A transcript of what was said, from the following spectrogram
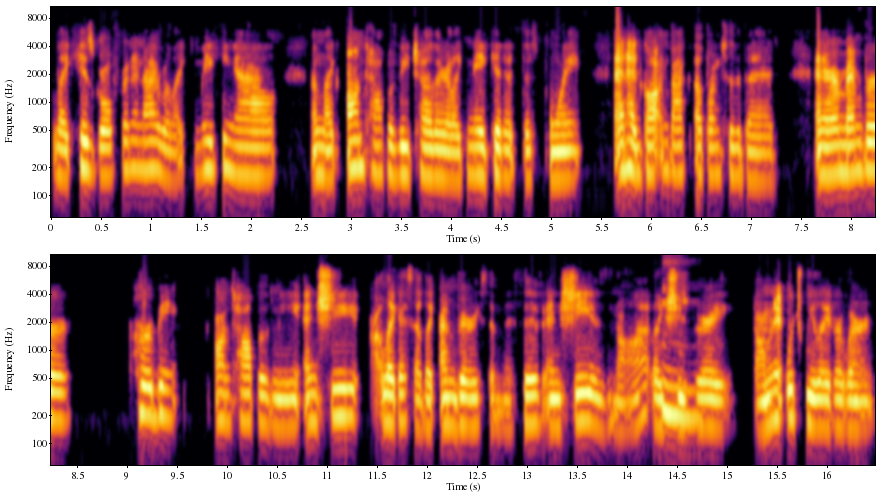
Like his girlfriend and I were like making out and like on top of each other, like naked at this point, and had gotten back up onto the bed. And I remember her being on top of me, and she, like I said, like I'm very submissive, and she is not. Like she's Mhm. very dominant, which we later learned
